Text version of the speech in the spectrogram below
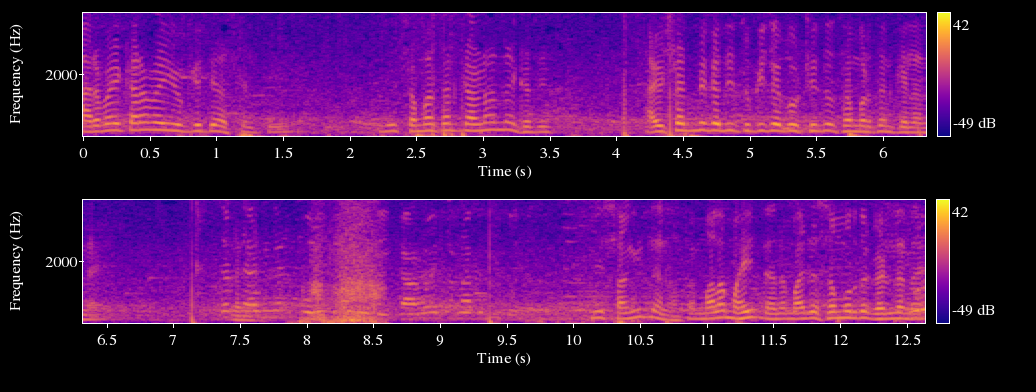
कारवाई करावी योग्य ती असेल ती. मी समर्थन करणार नाही कधीच. आयुष्यात मी कधी चुकीच्या गोष्टीचं समर्थन केलं नाही. मी सांगितलं ना आता मला माहीत नाही ना माझ्यासमोर तर घडलं नाही.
